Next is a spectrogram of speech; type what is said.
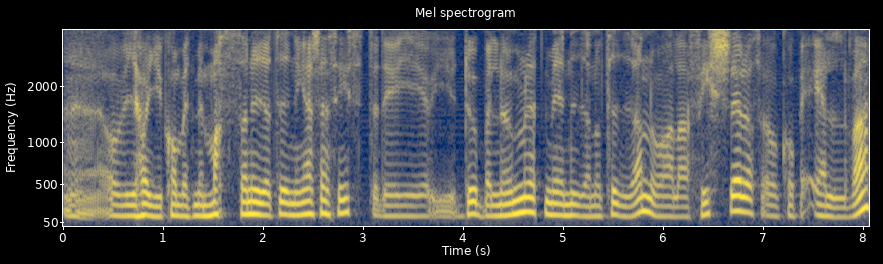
Eh, Och vi har ju kommit med massa nya tidningar sen sist. Det är ju dubbelnumret med nian och tian och alla affischer och så KP11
